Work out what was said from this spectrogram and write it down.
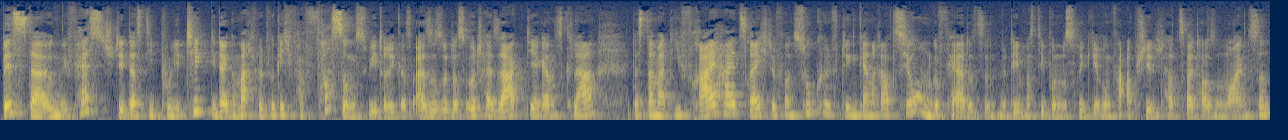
bis da irgendwie feststeht, dass die Politik, die da gemacht wird, wirklich verfassungswidrig ist. Also so das Urteil sagt ja ganz klar, dass damit die Freiheitsrechte von zukünftigen Generationen gefährdet sind mit dem, was die Bundesregierung verabschiedet hat 2019.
